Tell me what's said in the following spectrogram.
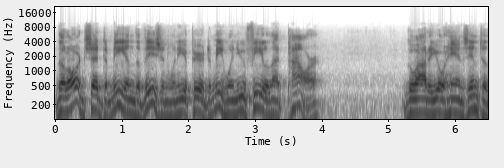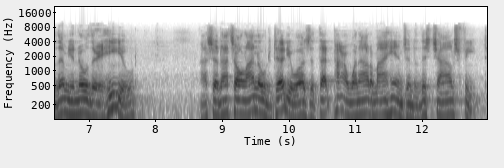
the Lord said to me in the vision when He appeared to me, when you feel that power go out of your hands into them, you know they're healed. I said, that's all I know to tell you was that that power went out of my hands into this child's feet.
